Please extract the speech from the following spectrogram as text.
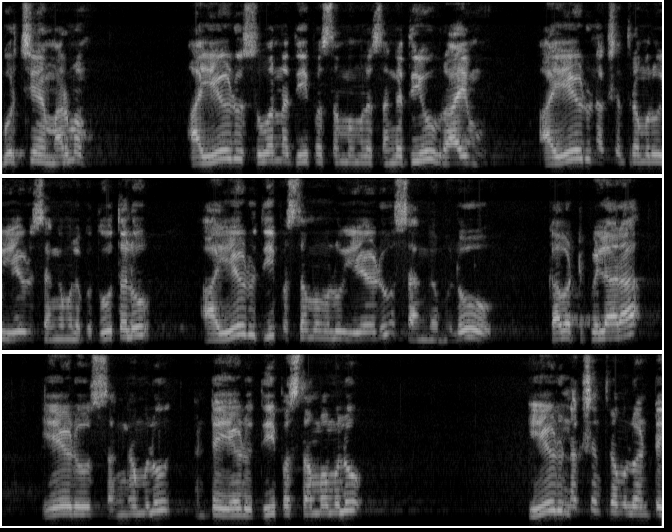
గుర్చిన మర్మం ఆ ఏడు సువర్ణ దీప స్తంభముల సంగతియు వ్రాయము. ఆ ఏడు నక్షత్రములు ఏడు సంగములకు దూతలు ఆ ఏడు దీపస్తంభములు ఏడు సంఘములు కాబట్టి పిల్లారా ఏడు సంఘములు అంటే ఏడు దీపస్తంభములు ఏడు నక్షత్రములు అంటే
